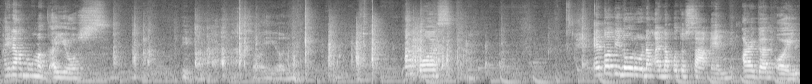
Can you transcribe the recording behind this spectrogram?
Kailangan mong mag-ayos. Diba? So, ayun. Tapos, ito tinuro ng anak ko to sa akin, argan oil.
